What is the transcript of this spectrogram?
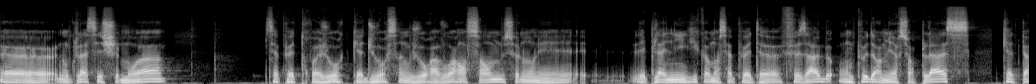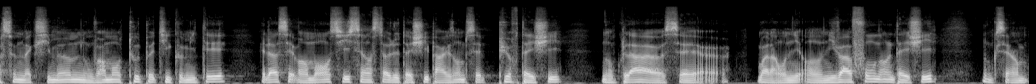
Euh, donc là, c'est chez moi. Ça peut être 3 jours, 4 jours, 5 jours à voir ensemble selon les, les plannings, comment ça peut être euh, faisable. On peut dormir sur place, 4 personnes maximum, donc vraiment tout petit comité. Et là, c'est vraiment, si c'est un stage de tai chi par exemple, c'est pur tai chi. Donc là, euh, c'est voilà, on y, va à fond dans le tai chi. Donc c'est un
